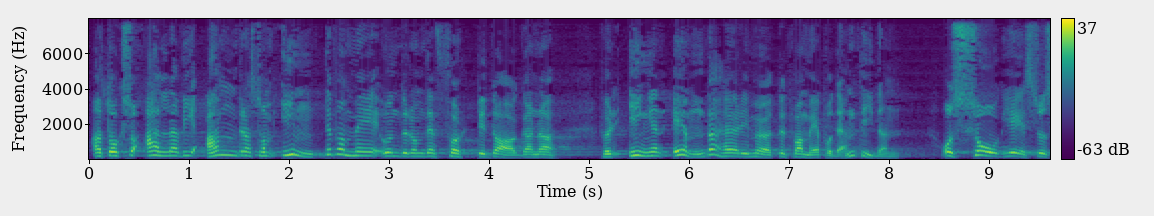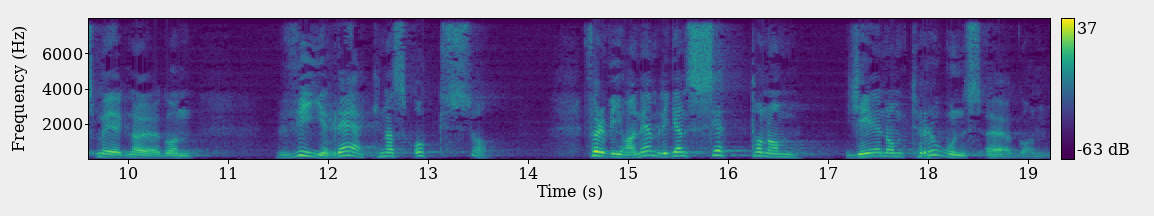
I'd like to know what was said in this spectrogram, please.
att också alla vi andra som inte var med under de där 40 dagarna, för ingen enda här i mötet var med på den tiden och såg Jesus med egna ögon, vi räknas också. För vi har nämligen sett honom genom trons ögon.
